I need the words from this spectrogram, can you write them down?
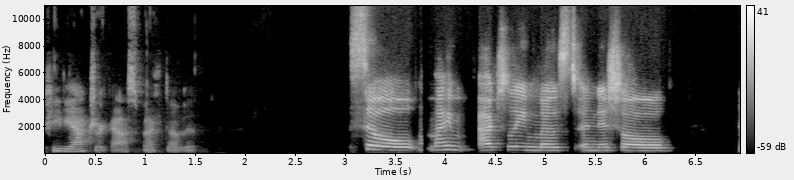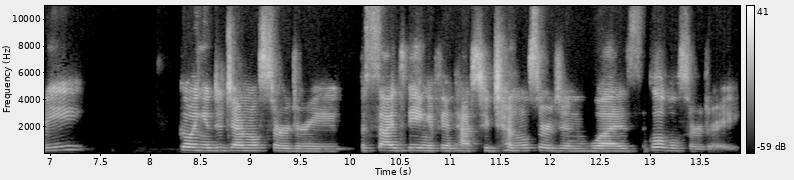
pediatric aspect of it? So, my actually most initial going into general surgery, besides being a fantastic general surgeon, was global surgery.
